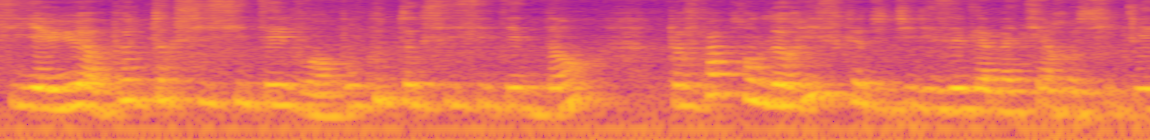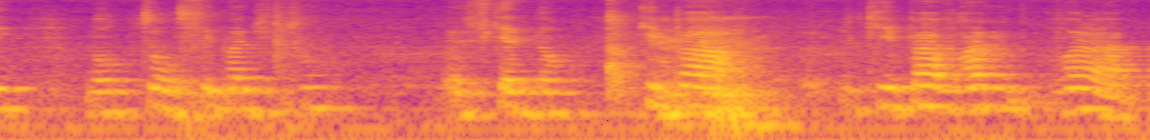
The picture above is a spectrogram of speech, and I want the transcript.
s'il y a eu un peu de toxicité, voire beaucoup de toxicité dedans, ne peuvent pas prendre le risque d'utiliser de la matière recyclée dont on ne sait pas du tout euh, ce qu'il y a dedans, qui n'est pas, est pas vraiment, voilà,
